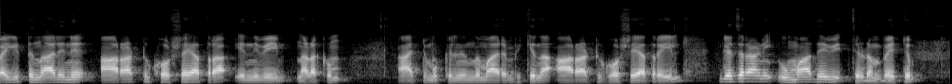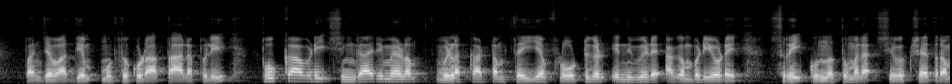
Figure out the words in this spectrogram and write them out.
വൈകിട്ട് നാലിന് ആറാട്ട് ഘോഷയാത്ര എന്നിവയും നടക്കും. ആറ്റുമുക്കിൽ നിന്നും ആരംഭിക്കുന്ന ആറാട്ട് ഘോഷയാത്രയിൽ ഗജറാണി ഉമാദേവി തിടമ്പേറ്റും. പഞ്ചവാദ്യം മുത്തുകുട താലപ്പൊലി പൂക്കാവടി ശിങ്കാരിമേളം വിളക്കാട്ടം തെയ്യം ഫ്ലോട്ടുകൾ എന്നിവയുടെ അകമ്പടിയോടെ ശ്രീ കുന്നത്തുമല ശിവക്ഷേത്രം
